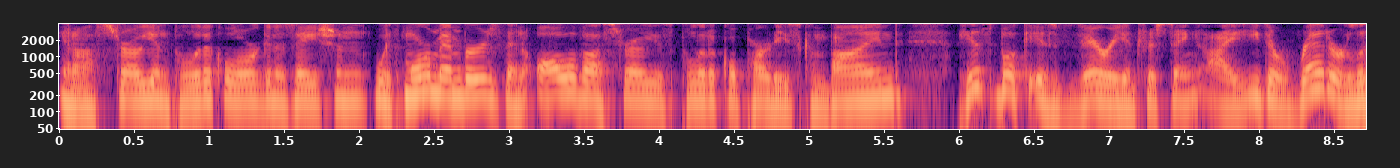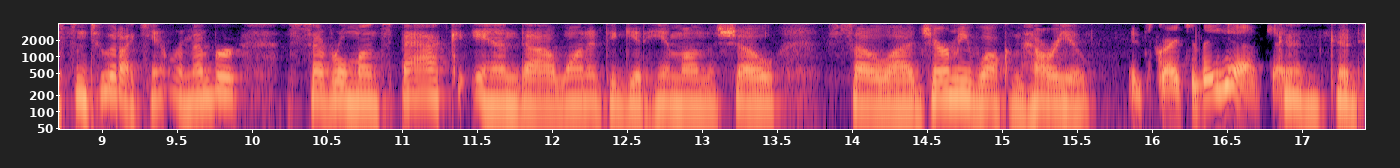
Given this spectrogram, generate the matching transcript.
an Australian political organization with more members than all of Australia's political parties combined. His book is very interesting. I either read or listened to it, I can't remember, several months back and uh, wanted to get him on the show. So, uh, Jeremy, welcome. How are you? It's great to be here. Jason. Good, good.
